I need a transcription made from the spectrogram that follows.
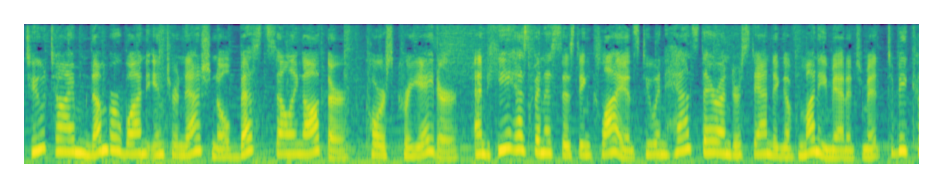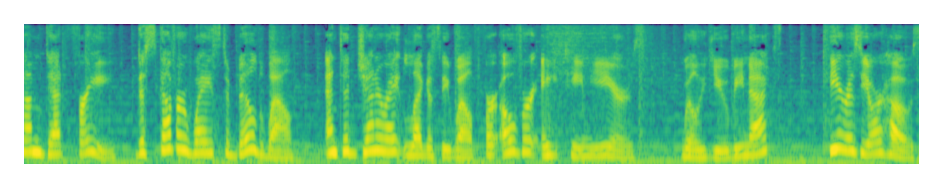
two time number one international best selling author, course creator, and he has been assisting clients to enhance their understanding of money management to become debt free, discover ways to build wealth, and to generate legacy wealth for over 18 years. Will you be next? Here is your host,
